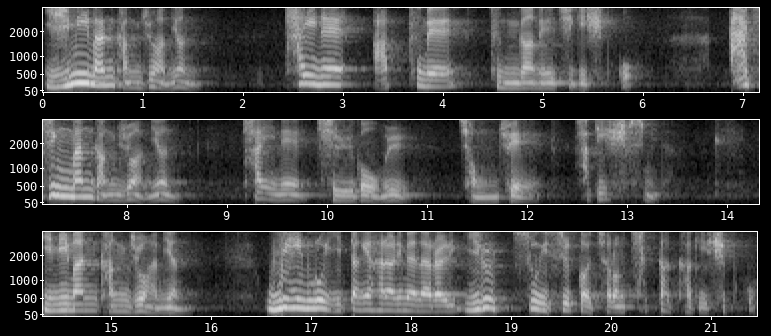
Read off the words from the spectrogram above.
이미만 강조하면 타인의 아픔에 둔감해지기 쉽고 아직만 강조하면 타인의 즐거움을 정죄하기 쉽습니다. 이미만 강조하면 우리 힘으로 이 땅에 하나님의 나라를 이룰 수 있을 것처럼 착각하기 쉽고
